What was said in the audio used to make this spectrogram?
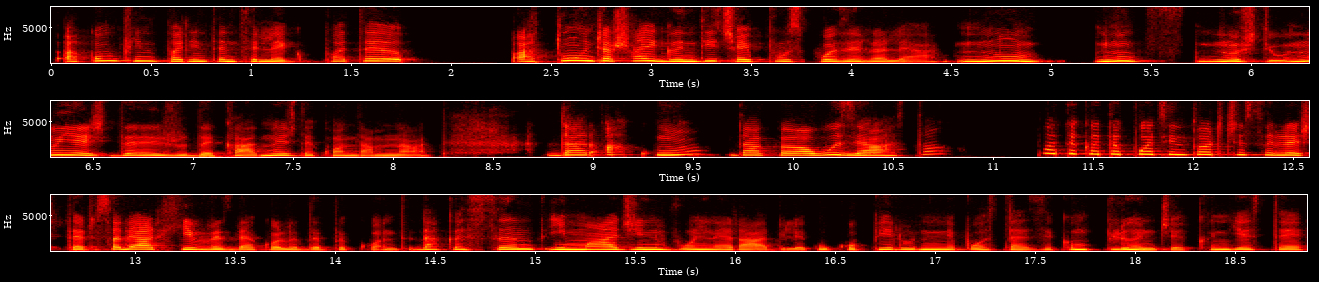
acum fiind părinte înțeleg, poate atunci așa ai gândit și ai pus pozele alea. Nu, nu, nu știu, nu ești de judecat, nu ești de condamnat. Dar acum, dacă auzi asta, poate că te poți întoarce să le ștergi, să le arhivezi de acolo de pe cont. Dacă sunt imagini vulnerabile cu copilul în ipostaze, când plânge, când este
